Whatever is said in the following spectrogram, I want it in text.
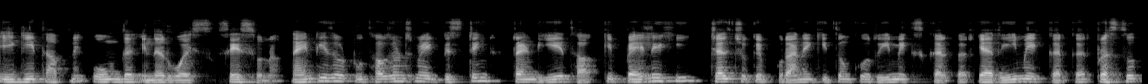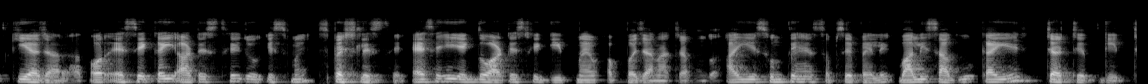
ये गीत आपने ओम द इनर वॉइस से सुना। 90s और 2000s में एक डिस्टिंक्ट ट्रेंड ये था कि पहले ही चल चुके पुराने गीतों को रीमिक्स कर कर या रीमेक कर कर प्रस्तुत किया जा रहा था। और ऐसे कई आर्टिस्ट थे जो इसमें स्पेशलिस्ट थे। ऐसे ही एक दो आर्टिस्ट के गीत मैं अब बजाना चाहूँगा। आइए सुनते हैं सबसे पहले वाली सागू का ये चर्चित गीत।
